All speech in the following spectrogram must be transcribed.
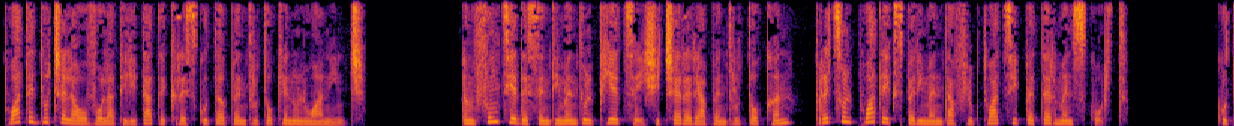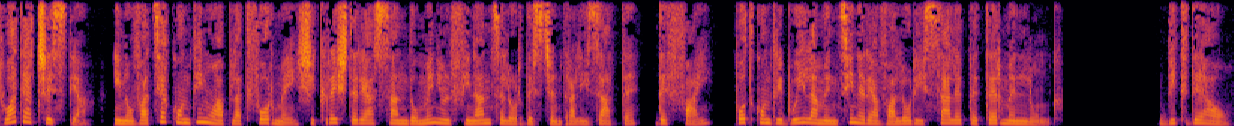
poate duce la o volatilitate crescută pentru tokenul One Inch. În funcție de sentimentul pieței și cererea pentru token, prețul poate experimenta fluctuații pe termen scurt. Cu toate acestea, inovația continuă a platformei și creșterea sa în domeniul finanțelor descentralizate, DeFi, pot contribui la menținerea valorii sale pe termen lung. BitDAO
